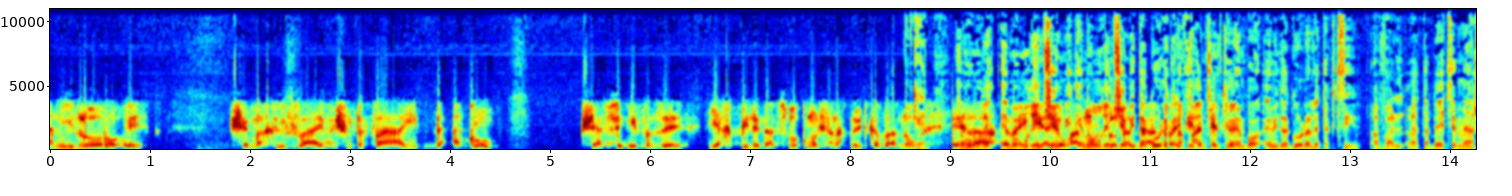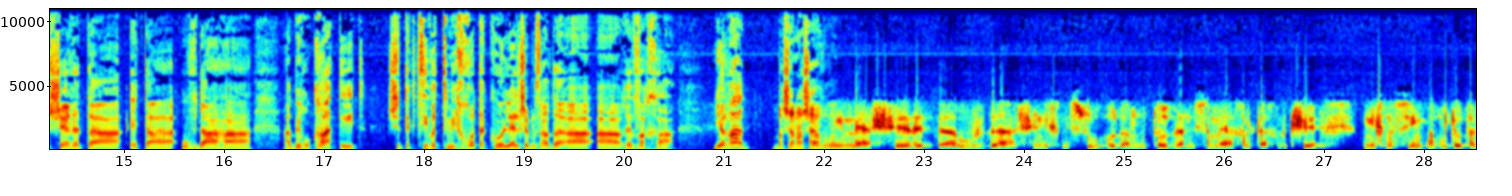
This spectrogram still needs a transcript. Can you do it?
אני לא רואה שמחליפיי ושותפיי דאגו שהסעיף הזה יכפיל את עצמו כמו שאנחנו התכוונו, כן. אלא הם אומרים- שהם- הם אומרים על שהם ידאגו לכנפיים של. קרמבו, הם ידאגו לה לתקציב. אבל אתה בעצם מאשר את ה- את העובדה הבירוקרטית שתקציב התמיכות הכולל של משרד הרווחה ירד בשנה שעברה. אני מאשר את העובדה שנכנסו עוד עמותות ואני שמח על כך וכשנכנסים עמותות על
